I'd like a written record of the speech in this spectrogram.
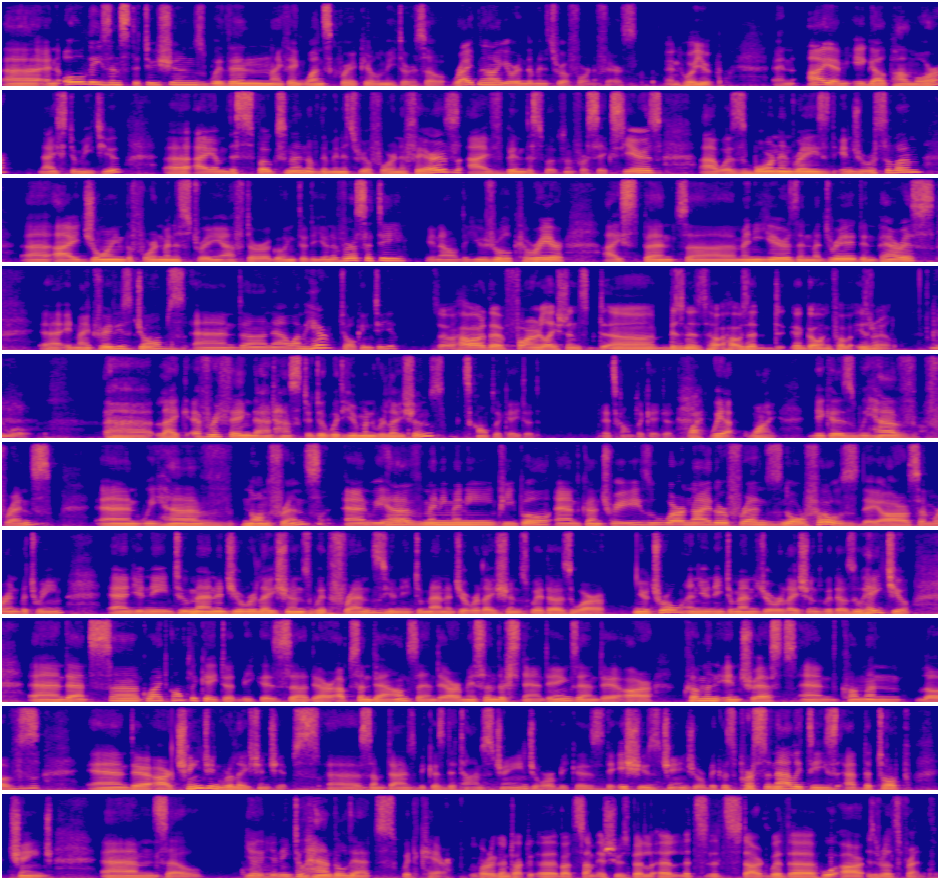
Uh, and all these institutions within, I think, one square kilometer. So right now you're in the Ministry of Foreign Affairs. And who are you? And I am Yigal Palmor. Nice to meet you. Uh, I am the spokesman of the Ministry of Foreign Affairs. I've been the spokesman for six years. I was born and raised in Jerusalem. Uh, I joined the foreign ministry after going to the university, you know, the usual career. I spent uh, many years in Madrid, in Paris, uh, in my previous jobs, and uh, now I'm here talking to you. So, how are the foreign relations uh, business? How, how is it going for Israel in the world? Uh, like everything that has to do with human relations, it's complicated. It's complicated. Why? We are, why? Because we have friends and we have non-friends and we have many many people and countries who are neither friends nor foes they are somewhere in between and you need to manage your relations with friends you need to manage your relations with those who are neutral and you need to manage your relations with those who hate you. And that's uh, quite complicated because uh, there are ups and downs and there are misunderstandings and there are common interests and common loves. And there are changing relationships uh, sometimes because the times change or because the issues change or because personalities at the top change. Um, so you, you need to handle that with care. We're probably going to talk to, uh, about some issues, but uh, let's let's start with uh, who are Israel's friends.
